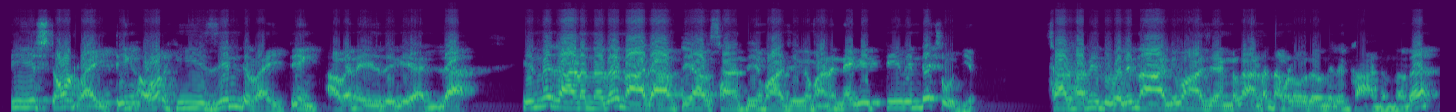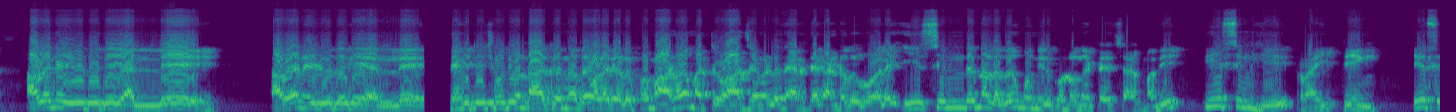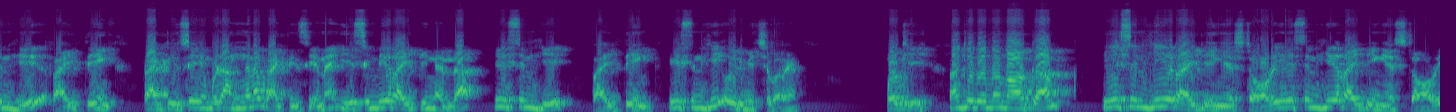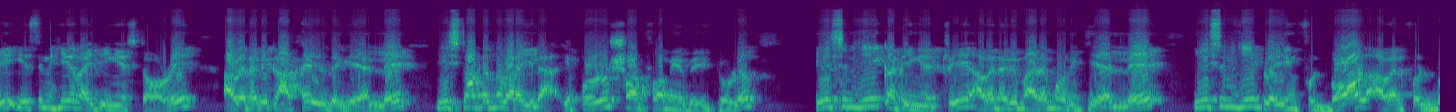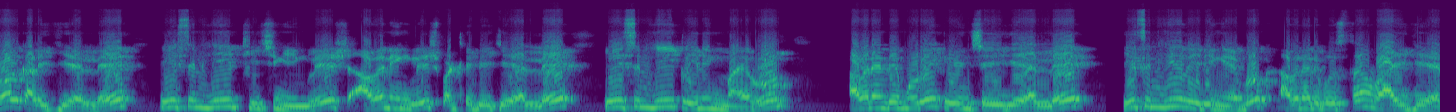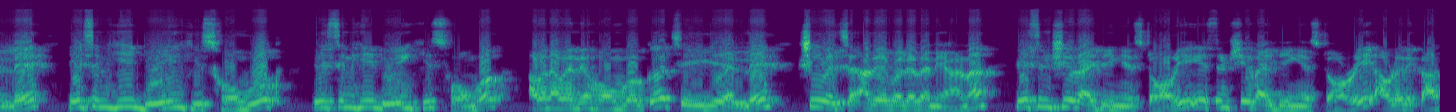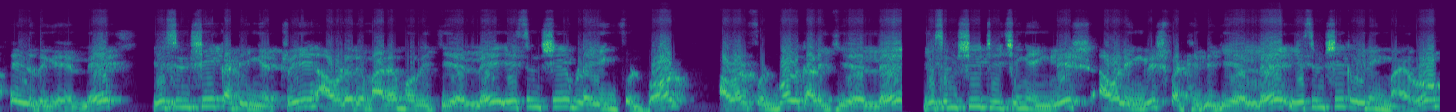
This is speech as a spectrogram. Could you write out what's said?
he is not writing or he isn't writing അവൻ എഴുതുകയല്ല. ഇന്ന് കാണുന്നത് നാലാമത്തെയും അവസാനത്തെയും വാചകമാണ് നെഗറ്റീവിന്റെ ചോദ്യം. സാധാരണ ഇതുപോലെ നാല് വാചകങ്ങളാണ് നമ്മൾ ഓരോന്നിലും കാണുന്നത്. അവൻ എഴുതുകയല്ലേ? അവൻ എഴുതുകയല്ലേ? നെഗറ്റീവ് ചോദ്യം ഉണ്ടാക്കുന്നത് വളരെ എളുപ്പമാണ്. മറ്റു വാചകങ്ങളിൽ നേരത്തെ കണ്ടതുപോലെ ഈസിന്റെ എന്നുള്ളത് മുന്നിൽ കൊണ്ടുവന്ന് മതി. Isn't he writing isn't he writing practice ചെയ്യുമ്പോൾ അങ്ങനെ പ്രാക്ടീസ് ചെയ്യണേ. ഇൻ ഹി റൈറ്റിംഗ് അല്ല. Isn't he writing isn't he ഒരുമിച്ച് പറയണം. ഓക്കെ നമുക്ക് ഇതൊന്ന് നോക്കാം. Isn't he writing a story isn't he writing a story isn't he writing a story അവനൊരു കഥ എഴുതുകയല്ലേ? ഈസ് നോട്ട് എന്ന് പറയില്ല. എപ്പോഴും ഷോർട്ട് ഫോമേ ഉപയോഗിക്കുള്ളൂ. In he cutting a tree അവനൊരു മരം മുറിക്കുകയല്ലേ? ഈസ് ഹി പ്ലേയിങ് ഫുട്ബോൾ അവൻ ഫുട്ബോൾ കളിക്കുകയല്ലേ? ഈസ് ഹി ടീച്ചിങ് ഇംഗ്ലീഷ് അവൻ English പഠിപ്പിക്കുകയല്ലേ? Is he cleaning my room അവൻ എന്റെ മുറി clean ചെയ്യുകയല്ലേ? Is he reading a book അവനൊരു പുസ്തകം വായിക്കുകയല്ലേ? Is he doing his homework is he doing his homework അവൻ അവന്റെ ഹോംവർക്ക് ചെയ്യുകയല്ലേ? ഷീ വെച്ച് അതേപോലെ തന്നെയാണ്. Isn't she writing a story isn't she writing a story അവളൊരു കഥ എഴുതുകയല്ലേ? Isn't she cutting a tree അവളൊരു മരം മുറിക്കുകയല്ലേ? Isn't she playing football അവൾ ഫുട്ബോൾ കളിക്കുകയല്ലേ? Isn't she teaching English അവൾ English പഠിപ്പിക്കുകയല്ലേ? Isn't she cleaning my room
